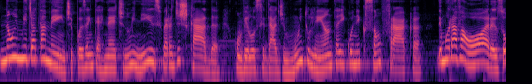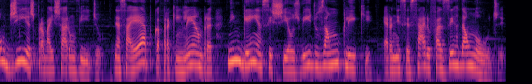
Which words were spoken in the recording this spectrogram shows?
Não imediatamente, pois a internet no início era discada, com velocidade muito lenta e conexão fraca. Demorava horas ou dias para baixar um vídeo. Nessa época, para quem lembra, ninguém assistia aos vídeos a um clique. Era necessário fazer download.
